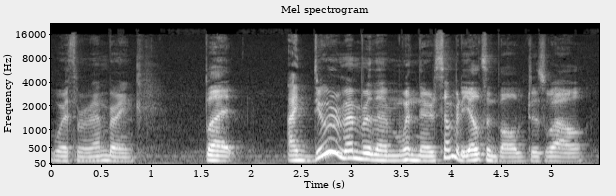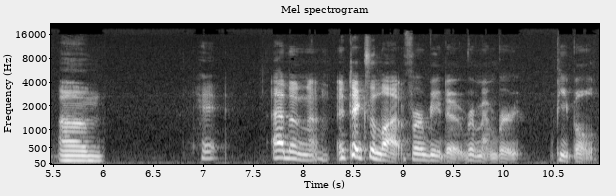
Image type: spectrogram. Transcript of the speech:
worth remembering. But I do remember them when there's somebody else involved as well. Um, Hit. I don't know. It takes a lot for me to remember people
